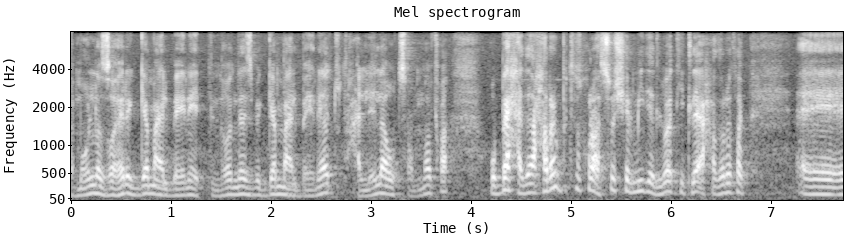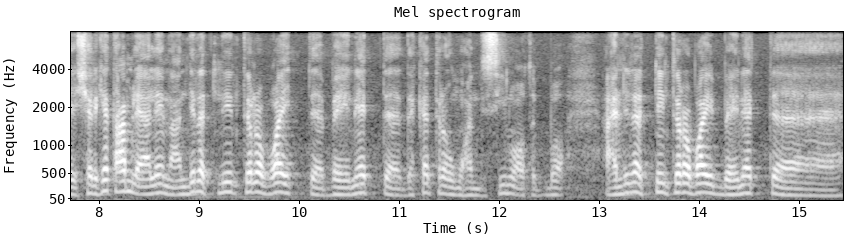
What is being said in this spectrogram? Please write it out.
لما قلنا ظاهرة جمع البيانات اللي هو الناس بتجمع البيانات وتحللها وتصنفها وتبيعها ده حضرتك بتدخل على السوشيال ميديا دلوقتي تلاقي حضرتك آه شركات عاملة إعلان عندنا 2 تيرا بايت بيانات دكاترة ومهندسين وأطباء عندنا 2 تيرا بايت بيانات آه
